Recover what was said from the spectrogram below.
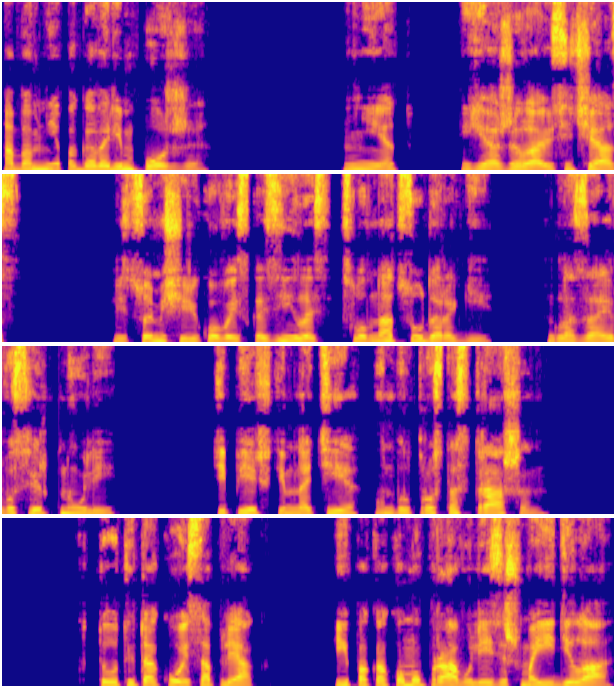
Обо мне поговорим позже. Нет, я желаю сейчас. Лицо Мещерякова исказилось, словно от судороги. Глаза его сверкнули. Теперь в темноте он был просто страшен. «Кто ты такой, сопляк? И по какому праву лезешь в мои дела?»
